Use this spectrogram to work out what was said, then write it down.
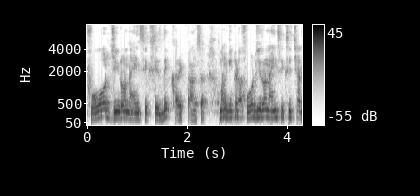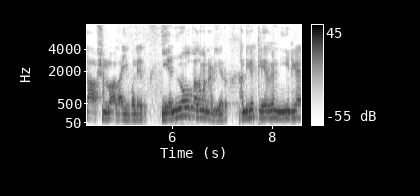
four zero nine six is the correct answer. మనకి ఇక్కడ ఫోర్ జీరో నైన్ సిక్స్ ఇచ్చాడా ఆప్షన్లో అలా ఇవ్వలేదు. ఎన్నో పదం అని అడిగారు. అందుకే క్లియర్గా నీట్గా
